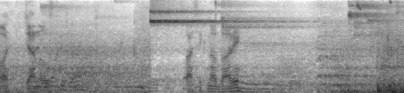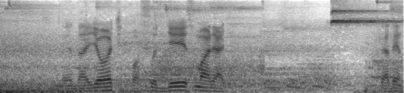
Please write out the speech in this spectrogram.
Оттянув. Стасик на ударі. Не дають, по судді смалять. Ще Один.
